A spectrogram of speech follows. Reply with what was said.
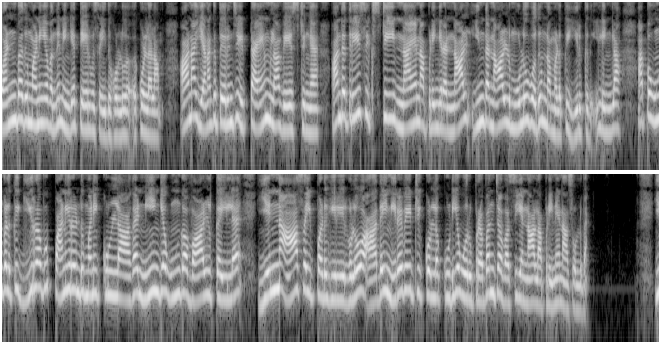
ஒன்பது மணியை வந்து நீங்க தேர்வு செய்து கொள்ளு கொள்ளலாம். ஆனா எனக்கு தெரிஞ்சு டைம்லாம் வேஸ்ட்டுங்க. அந்த த்ரீ சிக்ஸ்டி நைன் அப்படிங்கிற நாள் இந்த நாள் முழுவதும் நம்மளுக்கு இருக்குது இல்லைங்களா? அப்போ உங்களுக்கு இரவு பனிரெண்டு மணிக்குள்ளாக நீங்க உங்க வாழ்க்கையில என்ன ஆசைப்படுகிறீர்களோ அதை நிறைவேற்றி கொள்ளக்கூடிய ஒரு பிரபஞ்ச வசிய நாள் அப்படின்னே நான் சொல்லுவேன்.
